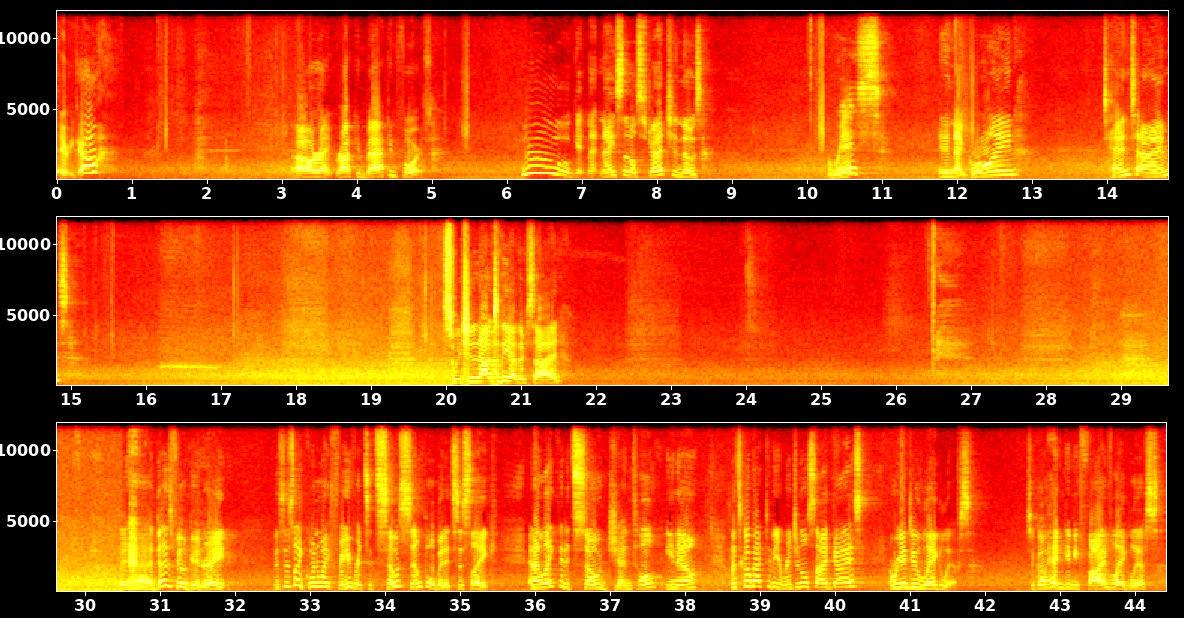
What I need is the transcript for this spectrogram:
There we go. All right, rocking back and forth. Woo, getting that nice little stretch in those wrists and in that groin. 10 times. Switching it out to the other side. It does feel good, right? This is like one of my favorites. It's so simple, but it's just like, and I like that it's so gentle, you know? Let's go back to the original side, guys, and we're gonna do leg lifts. So go ahead and give me five leg lifts.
